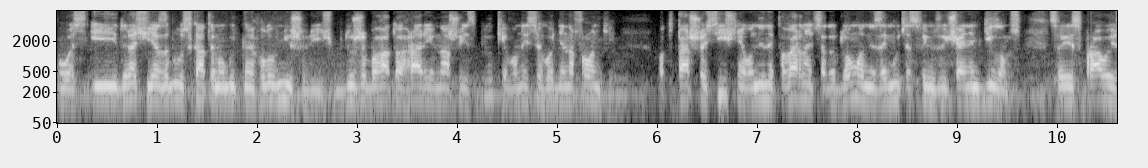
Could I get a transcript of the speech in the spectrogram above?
Ось і до речі, я забув сказати, мабуть, найголовнішу річ. Дуже багато аграріїв нашої спілки вони сьогодні на фронті. От 1 січня вони не повернуться додому, не займуться своїм звичайним ділом, своєю справою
